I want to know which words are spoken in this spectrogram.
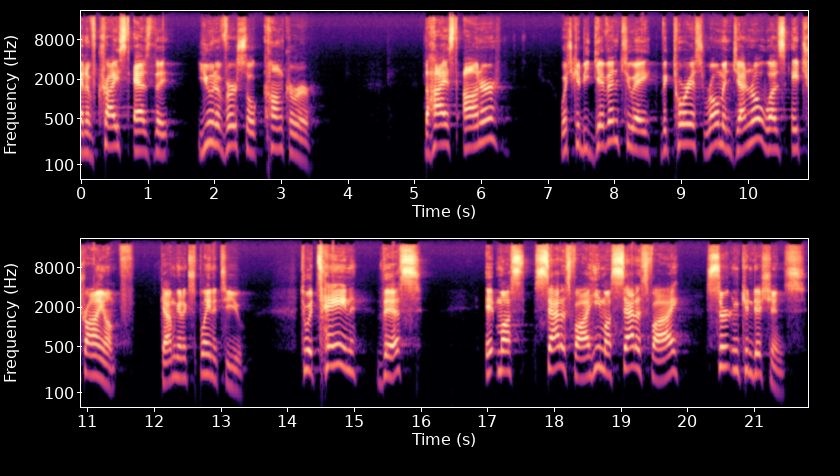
and of Christ as the universal conqueror. The highest honor which could be given to a victorious Roman general, was a triumph. Okay, I'm going to explain it to you. To attain this, it must satisfy, he must satisfy certain conditions.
